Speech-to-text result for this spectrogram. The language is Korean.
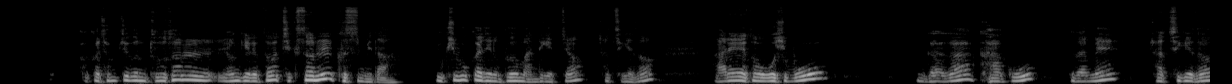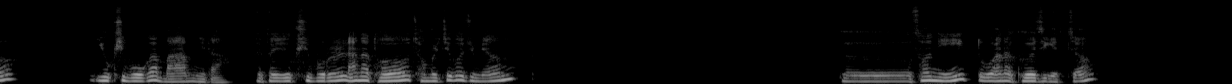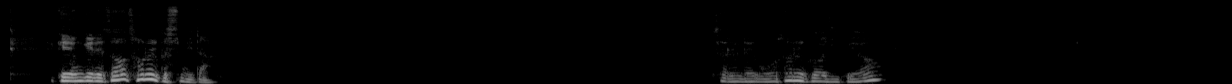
아까 점 찍은 두 선을 연결해서 직선을 긋습니다. 65까지는 그으면 안 되겠죠? 좌측에서 아래에서 55 가가 가고 그 다음에 좌측에서 65가 마입니다. 그래서 65를 하나 더 점을 찍어주면 그 선이 또 하나 그어지겠죠. 이렇게 연결해서 선을 긋습니다. 자를 내고 선을 그어주고요.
